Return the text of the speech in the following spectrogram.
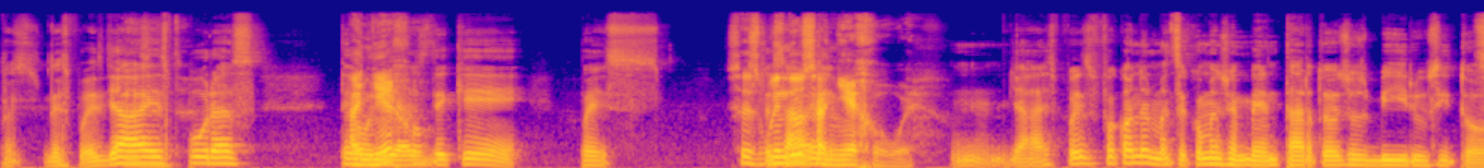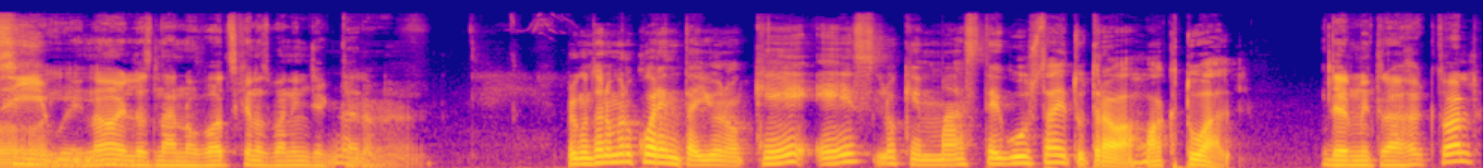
Pues después ya es puras teorías Añejo. de que, pues, Eso es Windows sabe. añejo, güey. mm, ya después fue cuando el man se comenzó a inventar todos esos virus y todo. Sí, güey, y- ¿no? Y los nanobots que nos van a inyectar. no, güey. no, no. Pregunta número 41. ¿Qué es lo que más te gusta de tu trabajo actual? De mi trabajo actual.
